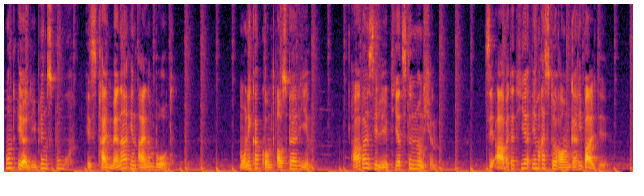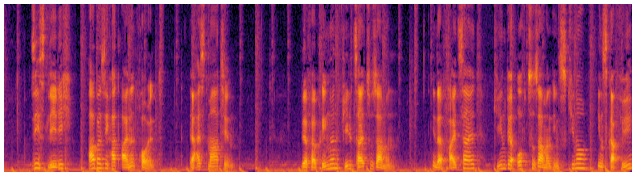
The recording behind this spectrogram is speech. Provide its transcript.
Und ihr Lieblingsbuch ist Drei Männer in einem Boot. Monika kommt aus Berlin, aber sie lebt jetzt in München. Sie arbeitet hier im Restaurant Garibaldi. Sie ist ledig, aber sie hat einen Freund. Er heißt Martin. Wir verbringen viel Zeit zusammen. In der Freizeit gehen wir oft zusammen ins Kino, ins Café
